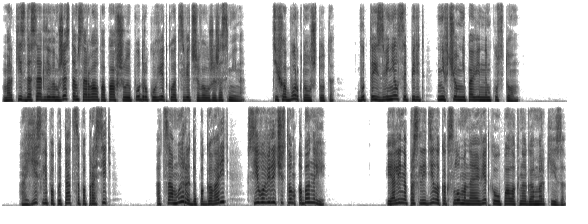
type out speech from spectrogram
Маркиз досадливым жестом сорвал попавшую под руку ветку отцветшего уже жасмина. Тихо буркнул что-то, будто извинился перед ни в чем не повинным кустом. А если попытаться попросить отца Мэрода поговорить с его величеством Абанри? И Алина проследила, как сломанная ветка упала к ногам маркиза.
